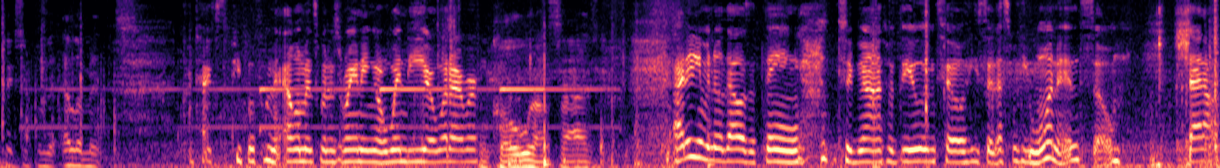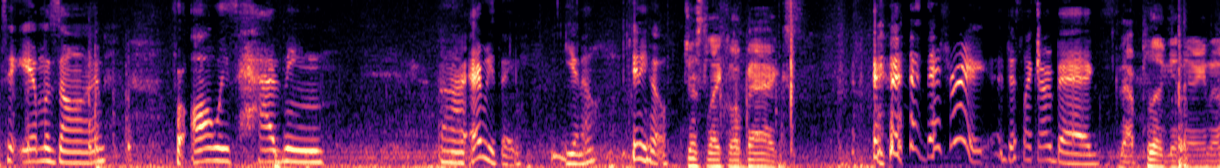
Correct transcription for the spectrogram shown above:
Takes you from the elements. Protects people from the elements when it's raining or windy or whatever. From cold outside. I didn't even know that was a thing, to be honest with you, until he said that's what he wanted. So shout out to Amazon for always having uh, everything, you know? Anyhow, Just like our bags. that's right. Just like our bags. That plug in there, you know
